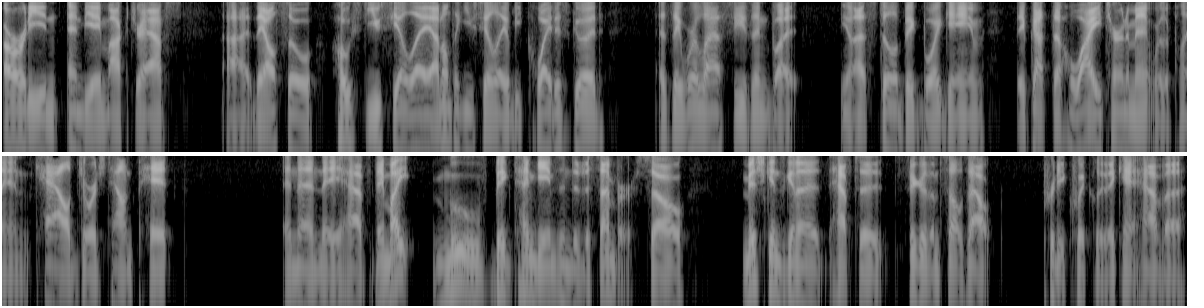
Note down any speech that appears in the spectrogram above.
already in NBA mock drafts. Uh, they also host UCLA. I don't think UCLA will be quite as good as they were last season, but you know that's still a big boy game. They've got the Hawaii tournament where they're playing Cal, Georgetown, Pitt, and then they have they might move Big Ten games into December. So Michigan's gonna have to figure themselves out pretty quickly. They can't have a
